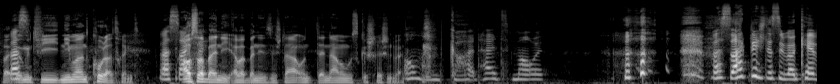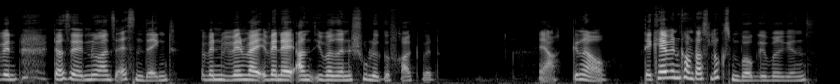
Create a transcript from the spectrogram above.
Weil Was- irgendwie niemand Cola trinkt. was sagt Außer euch- Benny, aber Benny ist nicht da und der Name muss gestrichen werden. Oh mein Gott, halt's Maul. was sagt euch das über Kevin, dass er nur ans Essen denkt, wenn, wenn, wenn er an, über seine Schule gefragt wird? Ja, genau. Der Kevin kommt aus Luxemburg übrigens.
